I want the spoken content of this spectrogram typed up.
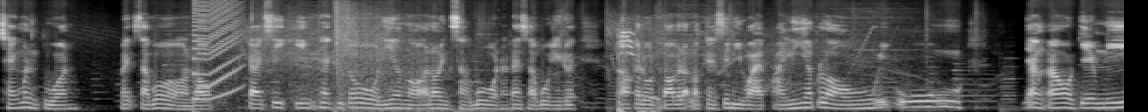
แชงมันตัวเฮ้ยซาโบเรา Galaxy Impact โตเรียบร้อยเราเล็งซาโบนะได้ซาโบยิงด้วยเรากระโดดต่อไปแล้วเรา Galaxy DY ไปเรียบร้อยอู้ยังเอาเกมนี้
